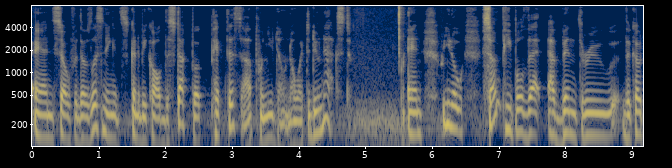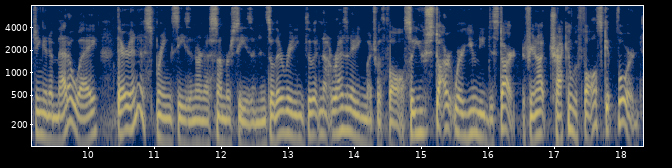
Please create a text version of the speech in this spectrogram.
And so for those listening, it's going to be called the stuck book. Pick this up when you don't know what to do next. And you know, some people that have been through the coaching in a meta way, they're in a spring season or in a summer season, and so they're reading through it, not resonating much with fall. So you start where you need to start. If you're not tracking with fall, skip forward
